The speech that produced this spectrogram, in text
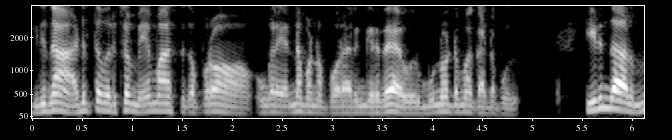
இதுதான் அடுத்த வருஷம் மே மாதத்துக்கு அப்புறம் உங்களை என்ன பண்ண போகிறாருங்கிறத ஒரு முன்னோட்டமாக காட்ட போகுது இருந்தாலும்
